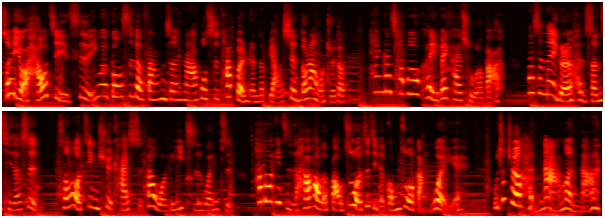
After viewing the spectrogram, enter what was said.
所以有好几次，因为公司的方针啊，或是他本人的表现，都让我觉得他应该差不多可以被开除了吧。但是那个人很神奇的是，从我进去开始到我离职为止，他都一直好好的保住了自己的工作岗位。耶，我就觉得很纳闷呐。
